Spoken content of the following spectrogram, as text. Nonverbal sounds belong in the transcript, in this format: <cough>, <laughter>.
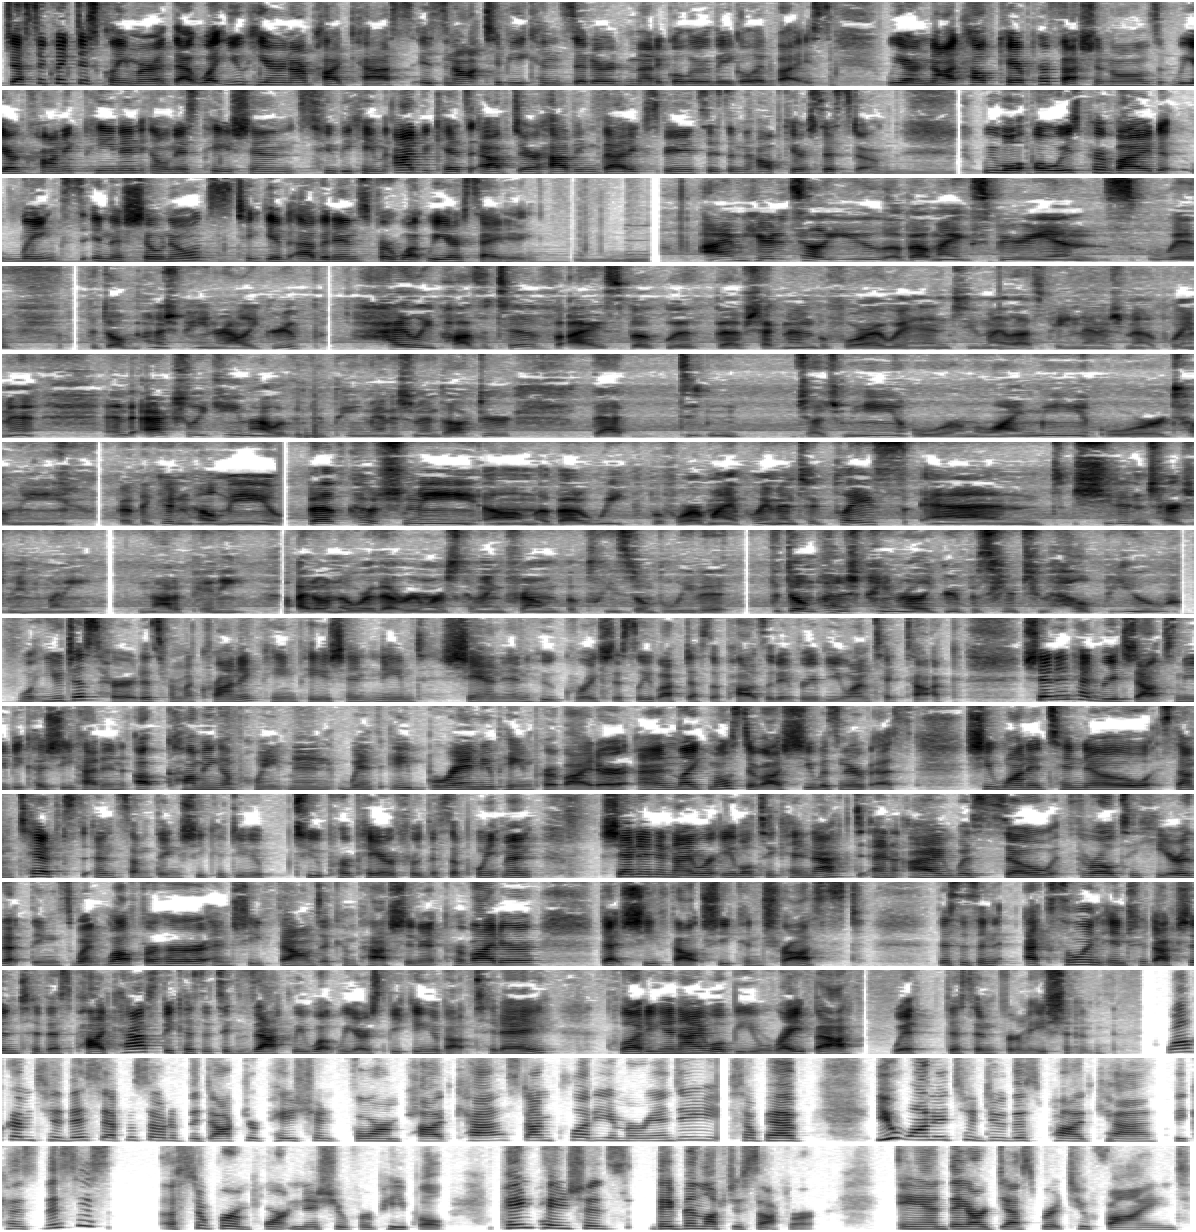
Just a quick disclaimer that what you hear in our podcast is not to be considered medical or legal advice. We are not healthcare professionals. We are chronic pain and illness patients who became advocates after having bad experiences in the healthcare system. We will always provide links in the show notes to give evidence for what we are saying. I'm here to tell you about my experience with the Don't Punish Pain Rally group highly positive. I spoke with Bev Schechtman before I went into my last pain management appointment and actually came out with a new pain management doctor that didn't judge me or malign me or tell me <laughs> that they couldn't help me. Bev coached me um, about a week before my appointment took place and she didn't charge me any money, not a penny. I don't know where that rumor is coming from, but please don't believe it. The Don't Punish Pain Rally group is here to help you what you just heard is from a chronic pain patient named Shannon who graciously left us a positive review on TikTok. Shannon had reached out to me because she had an upcoming appointment with a brand new pain provider, and like most of us, she was nervous. She wanted to know some tips and some things she could do to prepare for this appointment. Shannon and I were able to connect, and I was so thrilled to hear that things went well for her and she found a compassionate provider that she felt she can trust. This is an excellent introduction to this podcast because it's exactly what we are speaking about today. Claudia and I will be right back with this information. Welcome to this episode of the Doctor Patient Forum podcast. I'm Claudia Merandi. So, Bev, you wanted to do this podcast because this is a super important issue for people. Pain patients, they've been left to suffer and they are desperate to find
